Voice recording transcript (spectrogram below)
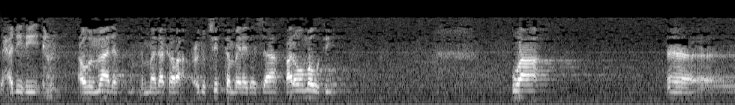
لحديث عوف بن مالك لما ذكر عدد ستا بين يدي الساعة قال وموتي. و آه،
